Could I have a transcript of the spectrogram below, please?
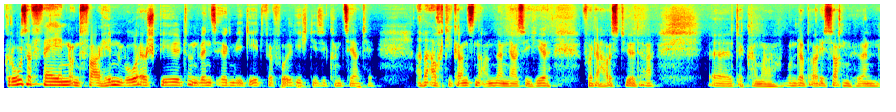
großer Fan und fahre hin, wo er spielt. Und wenn es irgendwie geht, verfolge ich diese Konzerte. Aber auch die ganzen anderen, also hier vor der Haustür da, äh, da kann man wunderbare Sachen hören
